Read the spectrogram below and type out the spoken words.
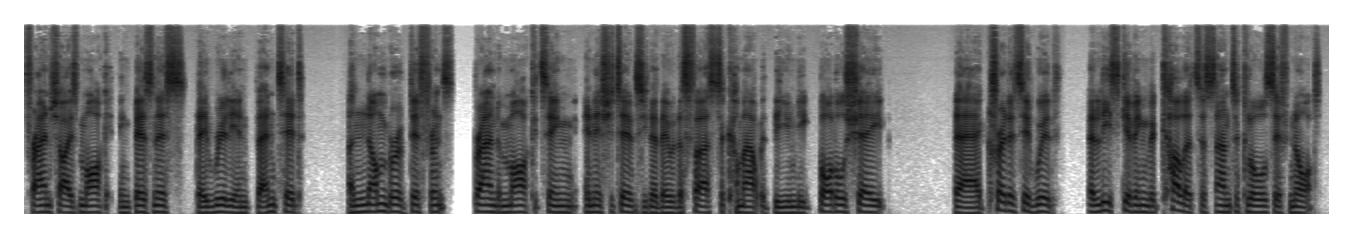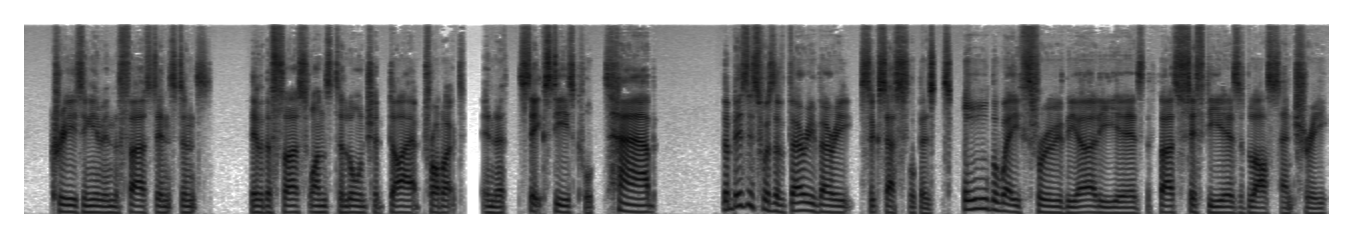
franchise marketing business. They really invented a number of different brand and marketing initiatives. You know, they were the first to come out with the unique bottle shape. They're credited with at least giving the color to Santa Claus, if not creating him in the first instance. They were the first ones to launch a diet product in the 60s called Tab the business was a very, very successful business all the way through the early years, the first 50 years of last century.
